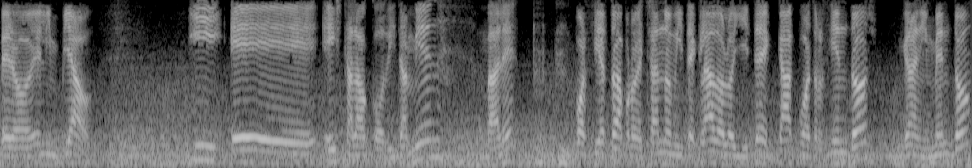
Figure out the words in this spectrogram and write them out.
pero he limpiado. Y he, he instalado Kodi también, ¿vale? Por cierto, aprovechando mi teclado Logitech K400, gran invento.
